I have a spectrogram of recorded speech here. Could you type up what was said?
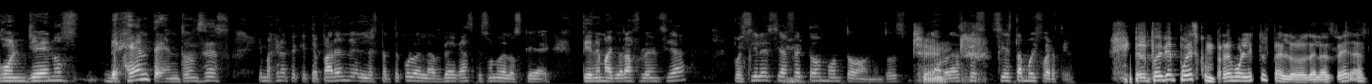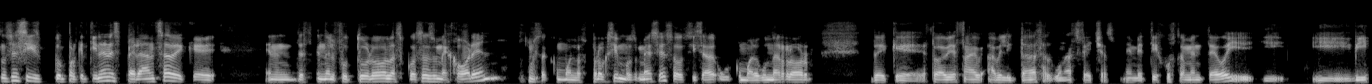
con llenos de gente. Entonces, imagínate que te paren el espectáculo de Las Vegas, que es uno de los que tiene mayor afluencia, pues sí les sí afecta un montón. Entonces, la verdad es que sí está muy fuerte. Pero todavía puedes comprar boletos para los de Las Vegas. No sé si porque tienen esperanza de que en, en, el futuro las cosas mejoren, o sea, como en los próximos meses, o si sea como algún error de que todavía están habilitadas algunas fechas. Me metí justamente hoy y, y vi.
